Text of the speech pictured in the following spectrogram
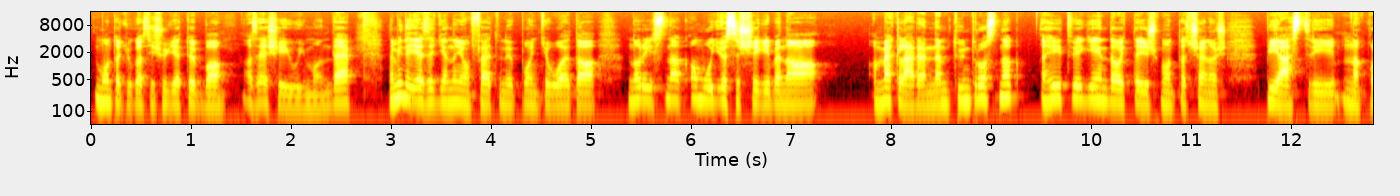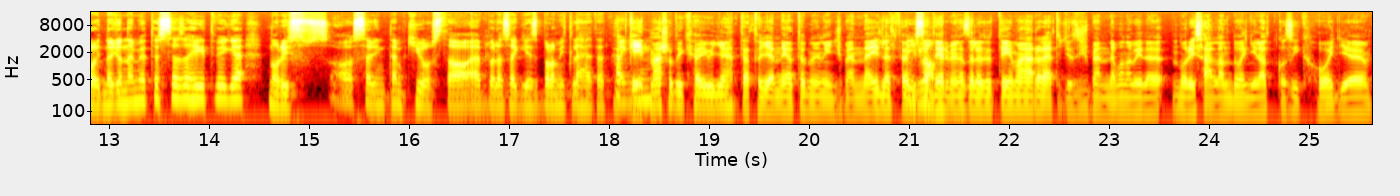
mondhatjuk azt is, ugye több a, az esély úgymond, de na mindegy, ez egy ilyen nagyon feltűnő pontja volt a Norrisnak, amúgy összességében a, a McLaren nem tűnt rossznak a hétvégén, de hogy te is mondtad, sajnos Piastri-nak valahogy nagyon nem jött össze ez a hétvége. Norris szerintem kihozta ebből az egészből, amit lehetett hát megint. két második hely, ugye, tehát hogy ennél több nincs benne, illetve visszatérve az előző témára, lehet, hogy ez is benne van, amire Norris állandóan nyilatkozik, hogy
